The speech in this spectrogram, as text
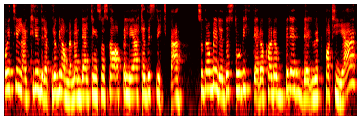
Og i tillegg krydrer programmet med en del ting som skal appellere til distriktet. Så da blir det desto viktigere å klare å bredde ut partiet.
